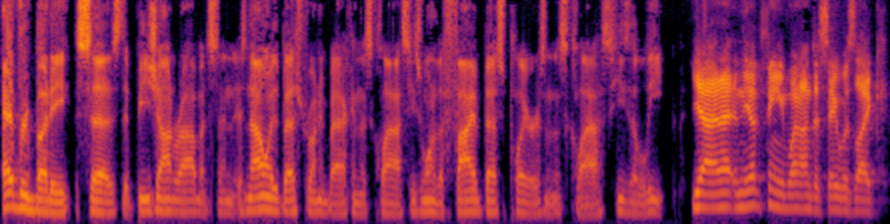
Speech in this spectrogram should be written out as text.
Everybody says that Bijan Robinson is not only the best running back in this class, he's one of the five best players in this class. He's elite. Yeah. And, and the other thing he went on to say was like,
